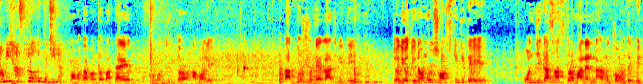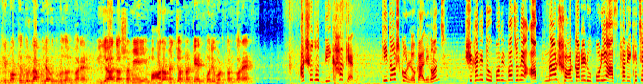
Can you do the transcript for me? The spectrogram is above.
আমি শাস্ত্র অত বুঝি না মমতা বন্দ্যোপাধ্যায়ের মুখ্যমন্ত্রিত্ব আমলে তার দর্শনের রাজনীতি যদিও তৃণমূল সংস্কৃতিতে পঞ্জিকা শাস্ত্র মানেন না মুখ্যমন্ত্রী পিতৃপক্ষে দুর্গাপূজা উদ্বোধন করেন বিজয়া দশমী মহরমের জন্য ডেট পরিবর্তন করেন আর শুধু দীঘা কেন? কি দোষ করল কালীগঞ্জ? সেখানে তো উপনির্বাচনে আপনার সরকারের উপরই আস্থা রেখেছে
